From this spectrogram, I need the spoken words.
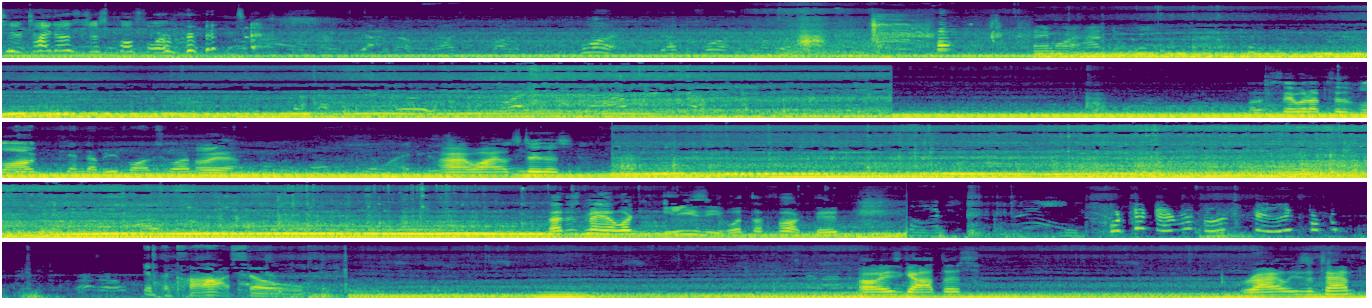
too. Ty goes just pull forward. What? You have to floor Let's say what up to the vlog. PNW Vlog Squad. Oh yeah. All right, why? Let's do this. That just made it look easy. What the fuck, dude? Get the car show. Oh, he's got this. Riley's attempt.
